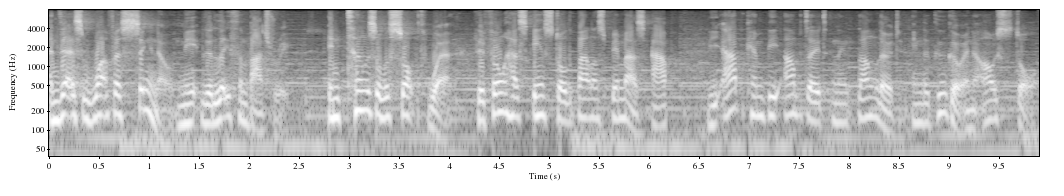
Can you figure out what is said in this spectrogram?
and there is Wi-Fi signal near the lithium battery. In terms of software, the phone has installed Balance BMS app. The app can be updated and downloaded in the Google and App Store,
